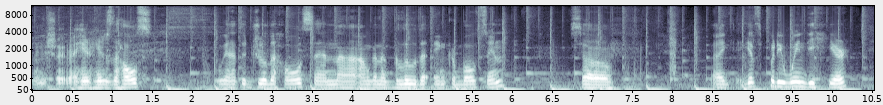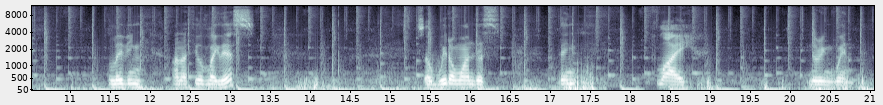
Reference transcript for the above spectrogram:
Let me show you right here. Here's the holes. We're gonna have to drill the holes and uh, I'm gonna glue the anchor bolts in. So uh, it gets pretty windy here living on a field like this. So we don't want this thing fly during wind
